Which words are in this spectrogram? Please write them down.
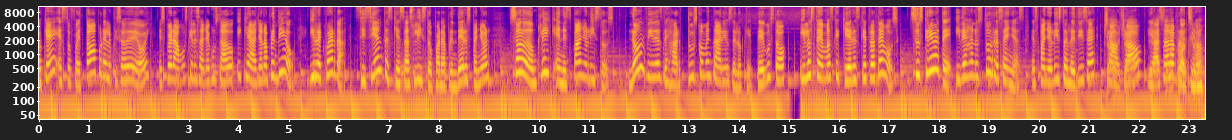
Ok, esto fue todo por el episodio de hoy. Esperamos que les haya gustado y que hayan aprendido. Y recuerda, si sientes que estás listo para aprender español, solo da un clic en Español Listos. No olvides dejar tus comentarios de lo que te gustó y los temas que quieres que tratemos. Suscríbete y déjanos tus reseñas. Españolistas les dice chao chao y hasta, la próxima.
